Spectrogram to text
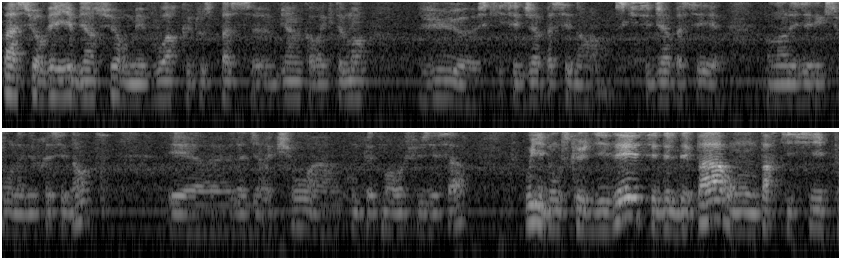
pas surveiller bien sûr, mais voir que tout se passe euh, bien correctement, vu euh, ce qui s'est déjà passé dans ce qui s'est déjà passé pendant les élections l'année précédente. Et euh, la direction a complètement refusé ça. Oui, donc ce que je disais, c'est dès le départ, on participe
